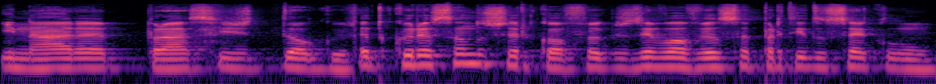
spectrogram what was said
e na Ara Praxis de Augusto. A decoração dos sarcófagos desenvolveu-se a partir do século I.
